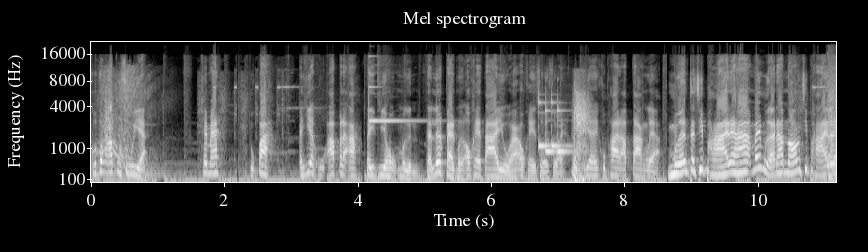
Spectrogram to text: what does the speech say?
กูต้องอัพอุซุยอะใช่ไหมถูกปะ ไอ้เหี้ยกูอัพไปละอะตีทีหกหมื่นแต่เลือดแปดหมื่นโอเคตายอยู่ฮะโอเคสวยสวยเหี้ยให้กูพลาดอัพตังค์เลยอะเหมือนจะชิบหายนะฮะไม่เหมือนนะครับน้องชิบหายเลย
